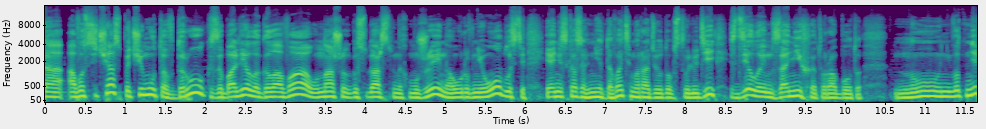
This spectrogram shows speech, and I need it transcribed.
А, а вот сейчас почему-то вдруг заболела голова у наших государственных мужей на уровне области, и они сказали, нет, давайте мы ради удобства людей сделаем за них эту работу. Ну, вот мне,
